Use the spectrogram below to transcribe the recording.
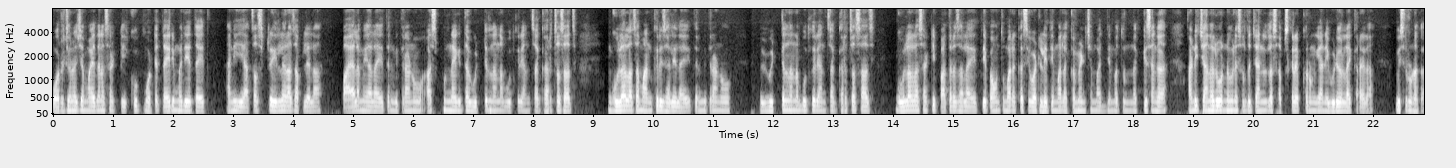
फॉर्च्युनरच्या मैदानासाठी खूप मोठ्या तयारीमध्ये येत आहेत आणि याचाच ट्रेलर आज आपल्याला पाहायला मिळाला आहे. तर मित्रांनो आज पुन्हा एकदा विठ्ठल नाना बुतकर यांचा घरचा साज गुलालाचा मानकरी झालेला आहे. तर मित्रांनो विठ्ठल नाना बुतकर यांचा घरचा साज गुलालासाठी पात्र झाला आहे. ते पाहून तुम्हाला कसे वाटले ते मला कमेंटच्या माध्यमातून नक्की सांगा. आणि चॅनलवर नवीन असेल तर चॅनलला सबस्क्राईब करून घ्या आणि व्हिडिओ लाईक करायला विसरू नका.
